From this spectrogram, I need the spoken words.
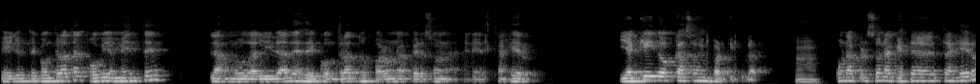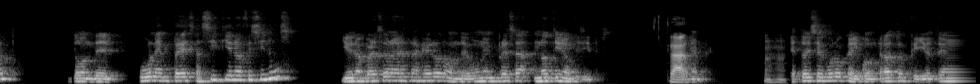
Ellos te contratan, obviamente, las modalidades de contratos para una persona en el extranjero y aquí hay dos casos en particular. Una persona que está en el extranjero, donde una empresa sí tiene oficinas, y una persona en el extranjero donde una empresa no tiene oficinas. Claro. Por ejemplo. Estoy seguro que el contrato que yo tengo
